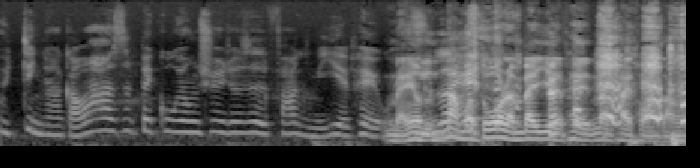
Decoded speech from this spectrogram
不一定啊，搞不好他是被雇佣去，就是发什么夜配。没有那么多人被夜配，那太夸张了。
